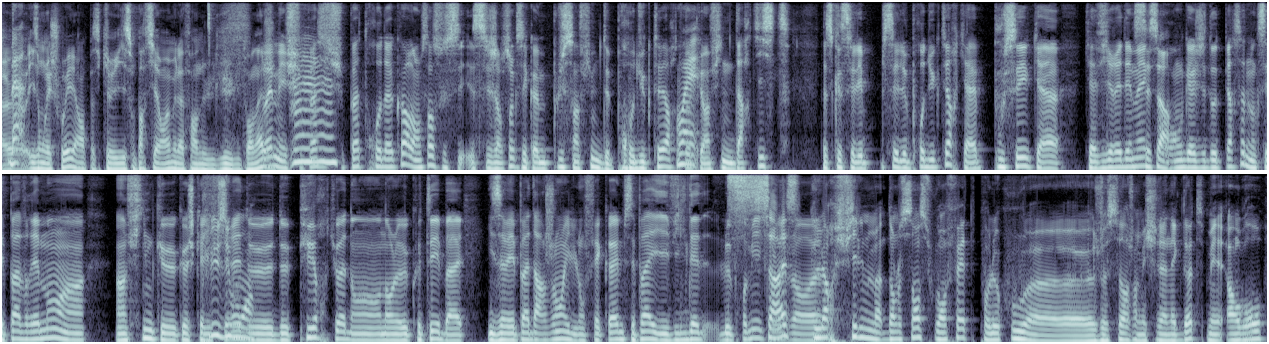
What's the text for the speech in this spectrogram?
Euh, Bah. ils ont échoué hein, parce qu'ils sont partis avant même la fin du, du- du tournage Ouais, mais je suis pas, je suis pas trop d'accord dans le sens où c'est, c'est- j'ai l'impression que c'est quand même plus un film de producteur Ouais. qu'un film d'artiste. Parce que c'est le producteur qui a poussé, qui a, qui a viré des mecs pour engager d'autres personnes. Donc c'est pas vraiment un, un film que, que je qualifierais de, de pur, tu vois, dans, dans le côté, bah, ils avaient pas d'argent, ils l'ont fait quand même. C'est pas Evil Dead, le premier. ça reste genre, euh, leur film dans le sens où en fait pour le coup euh, je sors Jean-Michel anecdote mais en gros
